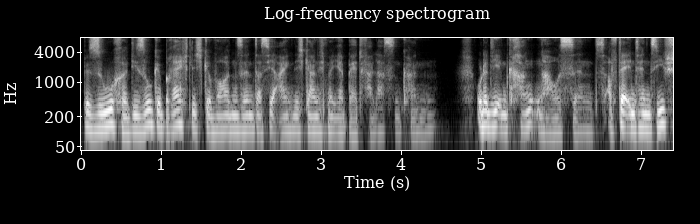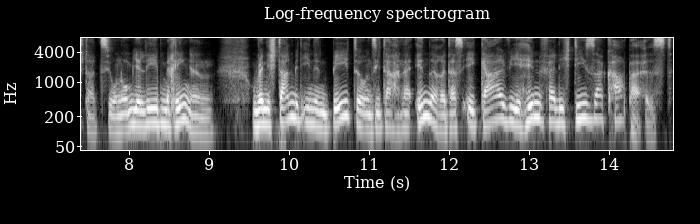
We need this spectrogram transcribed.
besuche, die so gebrechlich geworden sind, dass sie eigentlich gar nicht mehr ihr Bett verlassen können. Oder die im Krankenhaus sind, auf der Intensivstation, um ihr Leben ringen. Und wenn ich dann mit ihnen bete und sie daran erinnere, dass egal wie hinfällig dieser Körper ist,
